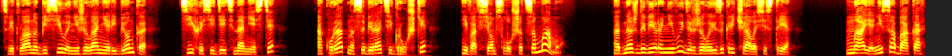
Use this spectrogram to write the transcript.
Светлану бесило нежелание ребенка тихо сидеть на месте, аккуратно собирать игрушки и во всем слушаться маму. Однажды Вера не выдержала и закричала сестре. «Майя не собака,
